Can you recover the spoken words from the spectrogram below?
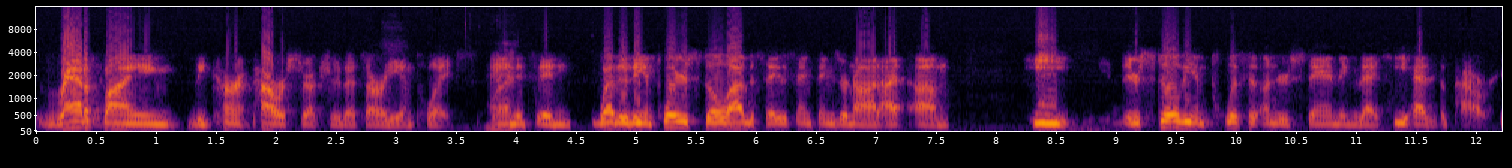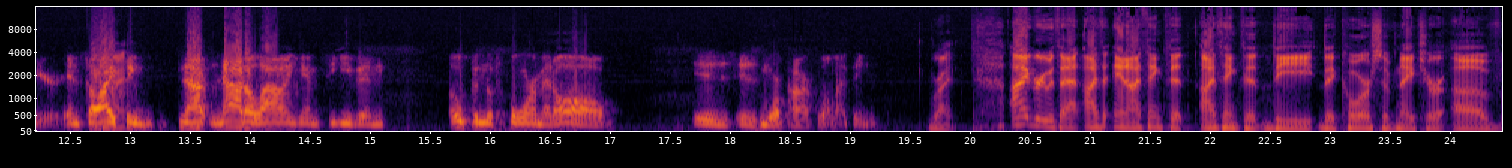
ratifying the current power structure that's already in place. And it's in whether the employer is still allowed to say the same things or not. I, um, he there's still the implicit understanding that he has the power here, and so I think not not allowing him to even open the forum at all is is more powerful in my opinion. Right, I agree with that, I th- and I think that I think that the the coercive nature of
